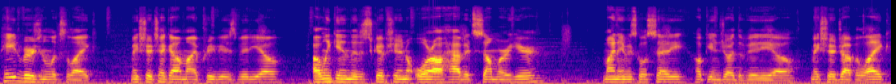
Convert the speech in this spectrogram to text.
paid version looks like, make sure to check out my previous video. I'll link it in the description or I'll have it somewhere here. My name is Gulsetti. Hope you enjoyed the video. Make sure to drop a like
